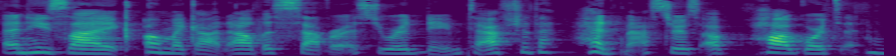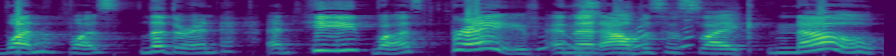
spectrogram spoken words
And he's like, Oh my god, Albus Severus, you were named after the headmasters of Hogwarts, and one was Slytherin, and he was brave. And then Albus is like, No.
